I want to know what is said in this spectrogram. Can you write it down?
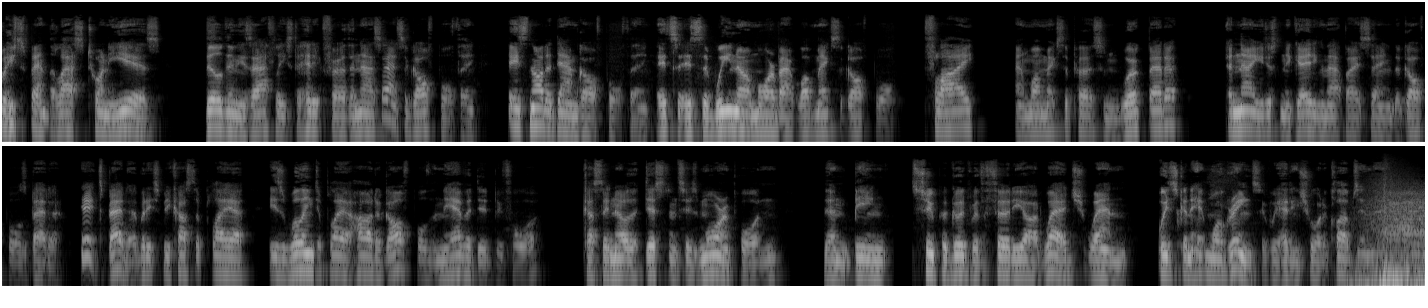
we spent the last 20 years building these athletes to hit it further. Now it's, it's a golf ball thing. It's not a damn golf ball thing. It's it's that we know more about what makes the golf ball fly and what makes the person work better. And now you're just negating that by saying the golf ball's better. It's better, but it's because the player is willing to play a harder golf ball than they ever did before because they know that distance is more important than being super good with a 30 yard wedge when we're just going to hit more greens if we're hitting shorter clubs in there.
